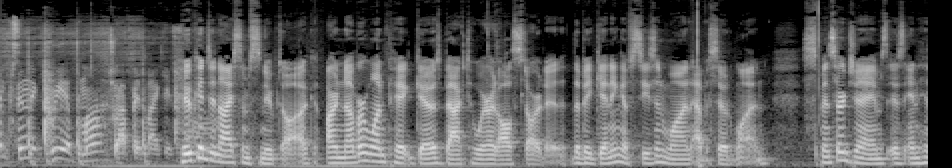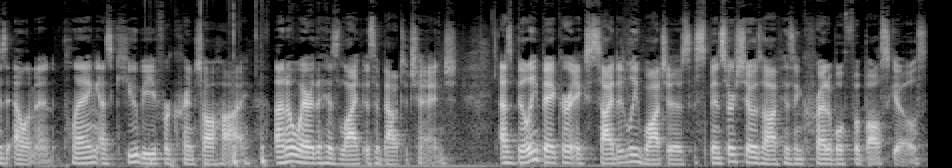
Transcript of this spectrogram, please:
Pimp's in the crib, ma, drop it like it's Who can deny some Snoop Dogg? Our number one pick goes back to where it all started, the beginning of season one, episode one. Spencer James is in his element, playing as QB for Crenshaw High, unaware that his life is about to change. As Billy Baker excitedly watches, Spencer shows off his incredible football skills,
